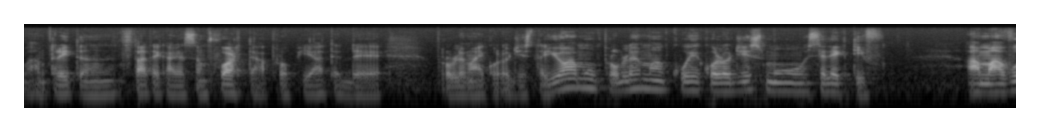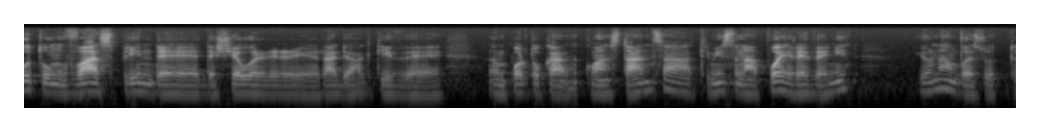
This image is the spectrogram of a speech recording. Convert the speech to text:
am trăit în state care sunt foarte apropiate de problema ecologistă. Eu am o problemă cu ecologismul selectiv. Am avut un vas plin de deșeuri radioactive în portul Constanța, trimis înapoi, revenit. Eu n-am văzut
